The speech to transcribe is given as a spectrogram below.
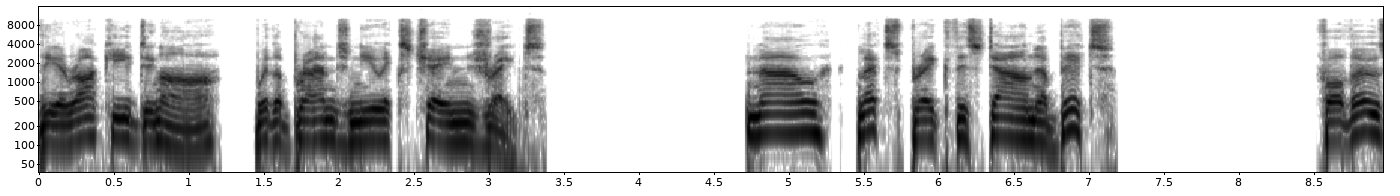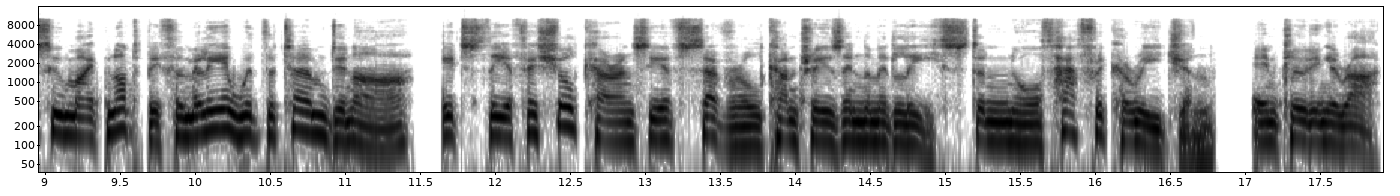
the Iraqi dinar, with a brand new exchange rate. Now, let's break this down a bit. For those who might not be familiar with the term dinar, it's the official currency of several countries in the Middle East and North Africa region, including Iraq.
